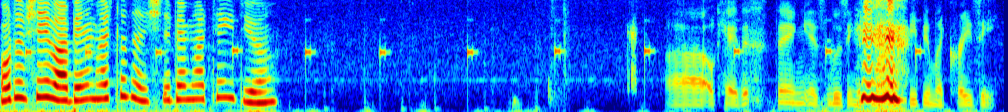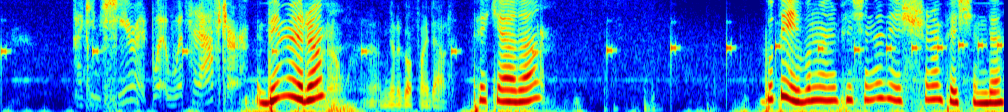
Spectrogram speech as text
Orada bir şey var benim haritada işte benim haritaya gidiyor. Uh, okay, this thing is losing its mind, beeping like crazy. Bilmiyorum. Pekala. Bu değil. Bunun peşinde değil. Şunun peşinde.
